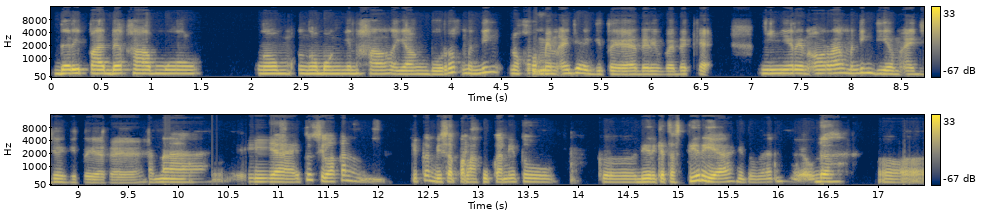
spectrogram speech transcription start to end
daripada kamu ngom ngomongin hal yang buruk mending no comment aja gitu ya daripada kayak nyinyirin orang mending diam aja gitu ya kayak. Ya. Nah, iya itu silakan kita bisa perlakukan itu ke diri kita sendiri ya gitu kan. Ya udah uh,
